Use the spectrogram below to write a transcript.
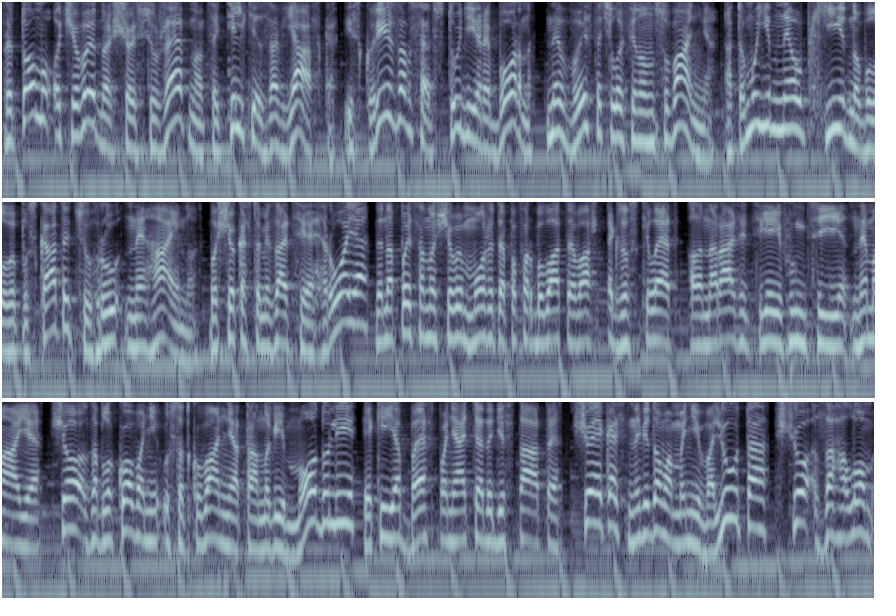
При тому очевидно, що сюжетно це тільки зав'язка, і скоріш за все в студії Reborn не вистачило фінансування, а тому їм необхідно було випускати цю гру негайно. Бо що кастомізація героя, де написано, що ви можете пофарбувати ваш екзоскелет, але наразі цієї функції немає. Що заблоковані устаткування та нові модулі, які я без поняття де дістати, що якась невідома мені валюта, що загалом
